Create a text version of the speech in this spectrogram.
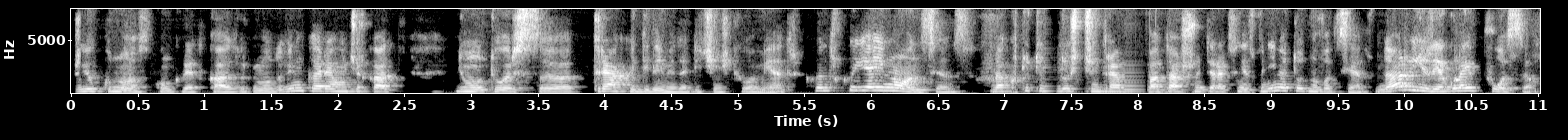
Eu cunosc concret cazuri de moldoveni care au încercat de multe ori să treacă de limita de 5 km, pentru că e nonsens. Dacă tu te duci și întreabă ta și nu interacționezi cu nimeni, tot nu văd sens. Dar regula e pusă.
